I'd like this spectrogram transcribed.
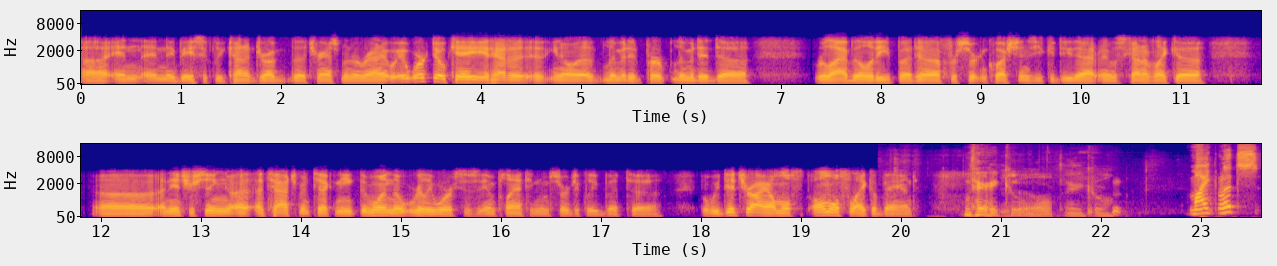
uh, and and they basically kind of drug the transmitter around. It, it worked okay. It had a, a you know a limited per, limited uh, reliability, but uh, for certain questions you could do that. It was kind of like a uh, an interesting uh, attachment technique. The one that really works is implanting them surgically, but uh, but we did try almost almost like a band. Very cool. So. Very cool. Mike, let's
